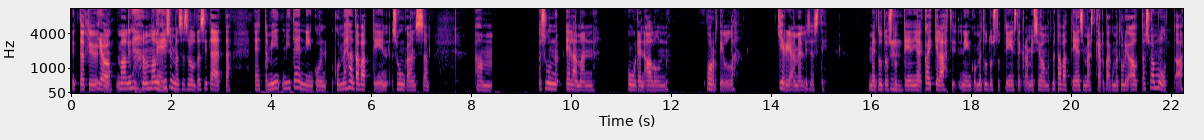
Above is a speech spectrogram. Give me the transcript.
Nyt täytyy, nyt, mä olin, mä olin kysymässä sulta sitä, että, että mi, miten niin kun, kun mehän tavattiin sun kanssa um, sun elämän uuden alun portilla kirjaimellisesti. Me tutustuttiin mm. ja kaikki lähti, niin kuin me tutustuttiin Instagramissa joo, mutta me tavattiin ensimmäistä kertaa, kun me tuli auttaa sua muuttaa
